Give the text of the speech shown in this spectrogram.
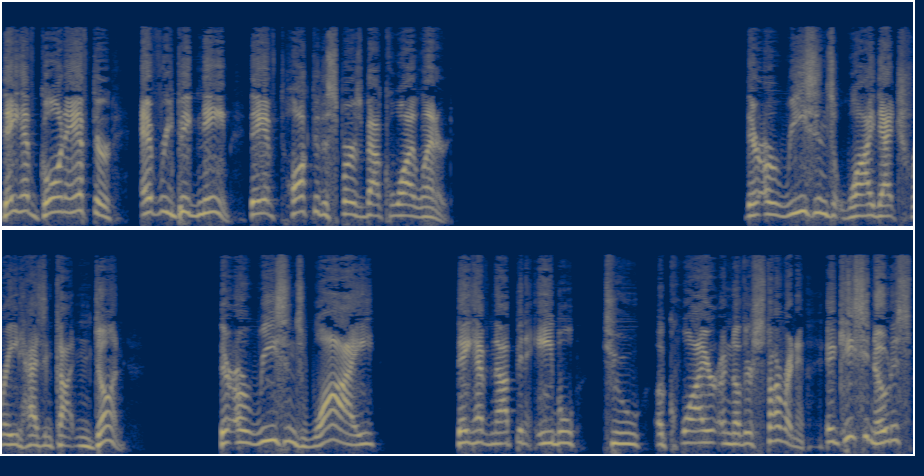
They have gone after every big name. They have talked to the Spurs about Kawhi Leonard. There are reasons why that trade hasn't gotten done. There are reasons why they have not been able to acquire another star right now. In case you noticed,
